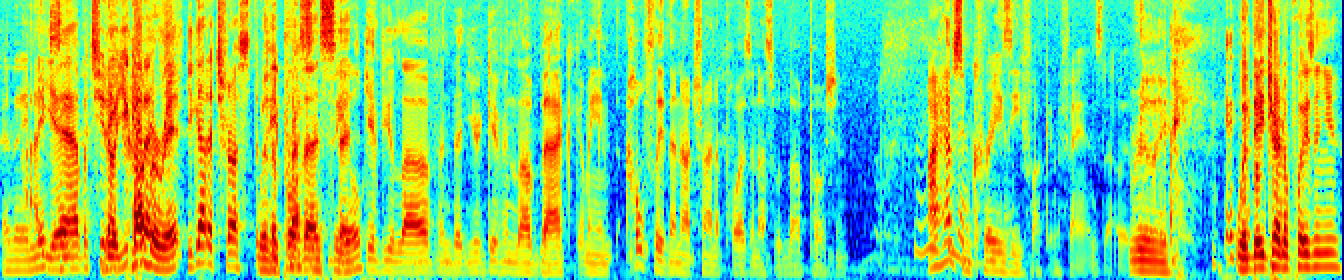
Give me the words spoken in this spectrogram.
And then they Uh, mix it. yeah, but you know, you cover gotta it. you gotta trust the with people press that, seal. that give you love and that you're giving love back. I mean, hopefully they're not trying to poison us with love potion. I have some crazy fucking fans though. It's Really? Would they try to poison you?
